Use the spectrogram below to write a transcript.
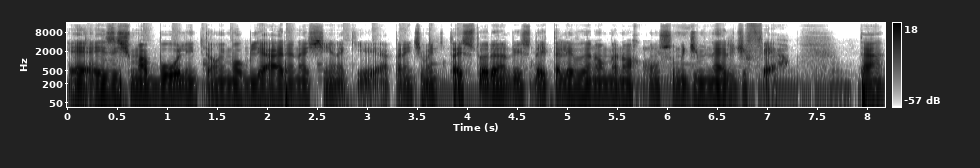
é, existe uma bolha então imobiliária na China que aparentemente está estourando e isso daí está levando ao menor consumo de minério de ferro, tá?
